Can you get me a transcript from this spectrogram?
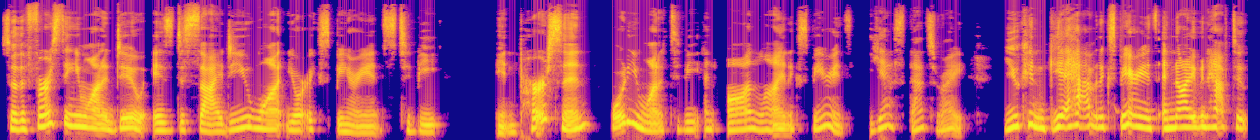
So the first thing you want to do is decide, do you want your experience to be in person or do you want it to be an online experience? Yes, that's right. You can get, have an experience and not even have to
